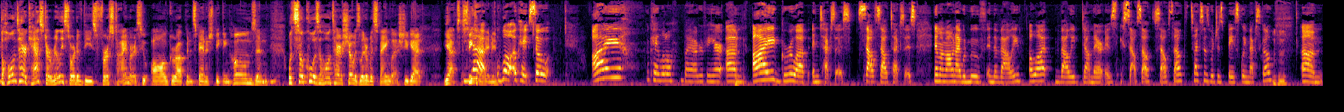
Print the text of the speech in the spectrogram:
The whole entire cast are really sort of these first timers who all grew up in Spanish speaking homes. And what's so cool is the whole entire show is littered with Spanglish. You get, yeah, speak to that, Amy. Well, okay, so I okay, a little biography here. Um, I grew up in Texas, South South Texas, and my mom and I would move in the valley a lot. The valley down there is like South South South South Texas, which is basically Mexico. Mm-hmm. Um,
